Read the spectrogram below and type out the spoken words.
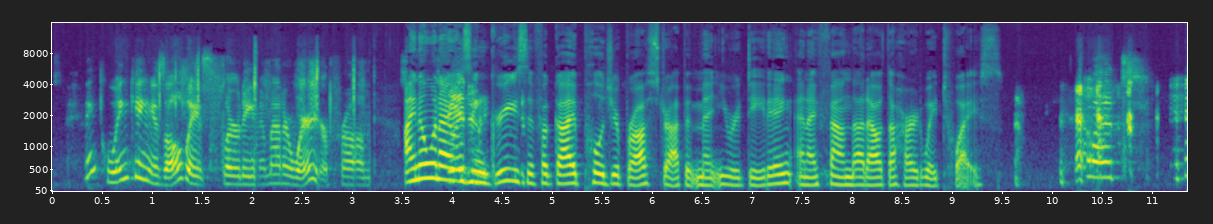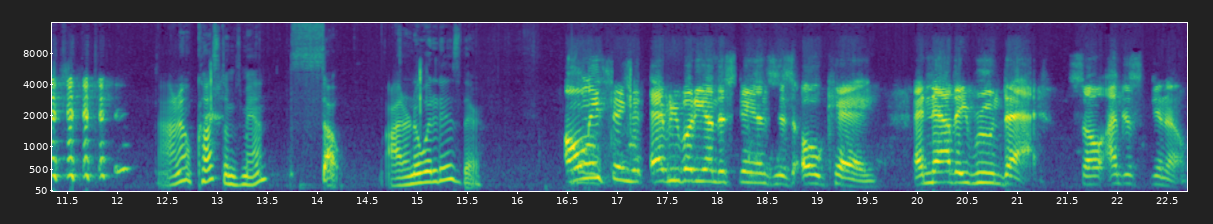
I think winking is always flirty, no matter where you're from. I know when I was in Greece, if a guy pulled your bra strap, it meant you were dating, and I found that out the hard way twice. What? I don't know, customs, man. So, I don't know what it is there. Only thing that everybody understands is okay, and now they ruined that. So I'm just, you know,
